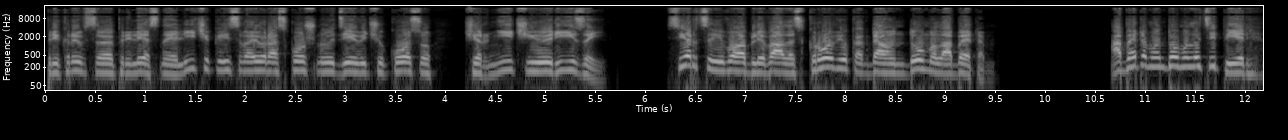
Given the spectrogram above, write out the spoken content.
прикрыв свое прелестное личико и свою роскошную девичью косу черничью ризой. Сердце его обливалось кровью, когда он думал об этом. Об этом он думал и теперь.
